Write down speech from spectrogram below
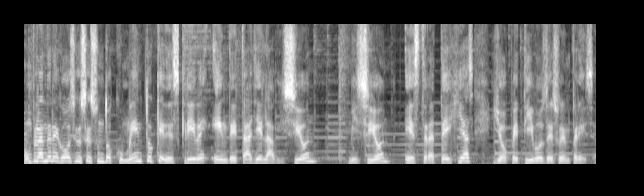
Un plan de negocios es un documento que describe en detalle la visión, misión, estrategias y objetivos de su empresa.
